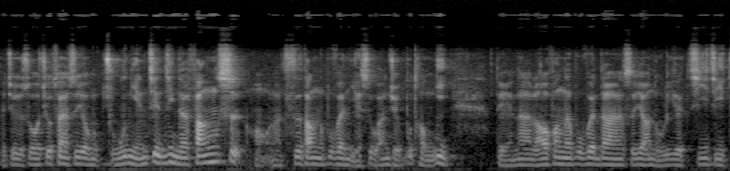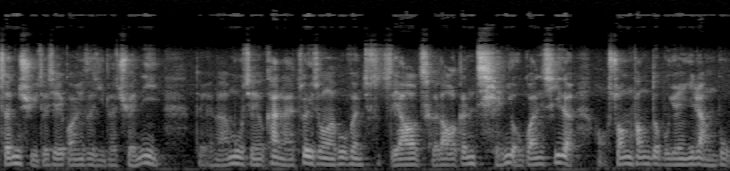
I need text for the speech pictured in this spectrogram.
也就是说，就算是用逐年渐进的方式，哦，那资方的部分也是完全不同意。对，那劳方的部分当然是要努力的积极争取这些关于自己的权益。对，那目前看来最重要的部分就是只要扯到跟钱有关系的，哦，双方都不愿意让步。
